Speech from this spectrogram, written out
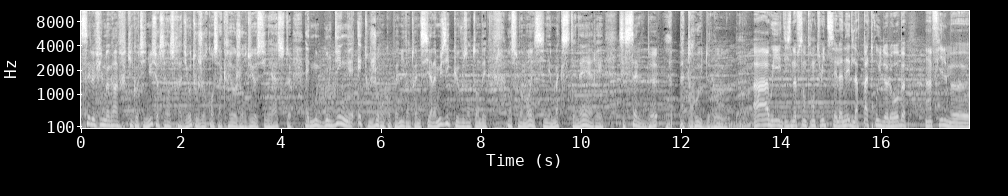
C'est le filmographe qui continue sur Séance Radio, toujours consacré aujourd'hui au cinéaste Edmund Goulding et toujours en compagnie d'Antoine Cyr. La musique que vous entendez en ce moment est signée Max Stener et c'est celle de La Patrouille de l'Aube. Ah oui, 1938, c'est l'année de La Patrouille de l'Aube, un film euh,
